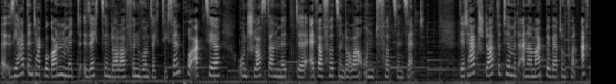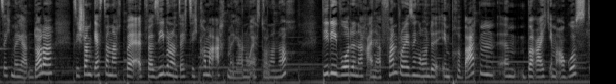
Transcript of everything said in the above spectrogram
Äh, sie hat den Tag begonnen mit 16,65 Dollar pro Aktie und schloss dann mit äh, etwa 14 Dollar und 14 Cent. Der Tag startete mit einer Marktbewertung von 80 Milliarden Dollar. Sie stand gestern Nacht bei etwa 67,8 Milliarden US-Dollar noch. Didi wurde nach einer Fundraising-Runde im privaten ähm, Bereich im August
